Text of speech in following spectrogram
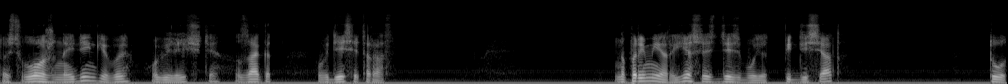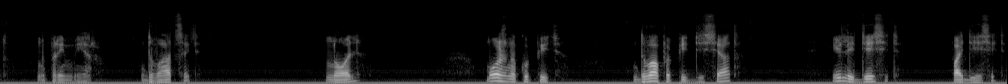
То есть вложенные деньги вы увеличите за год в 10 раз. Например, если здесь будет 50, тут, например, 20, 0, можно купить 2 по 50 или 10 по 10.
